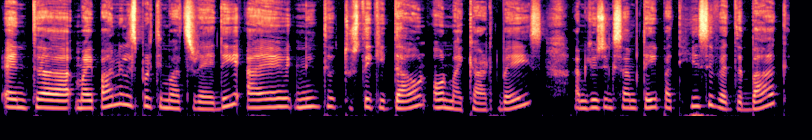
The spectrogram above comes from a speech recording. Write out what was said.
And uh, my panel is pretty much ready. I need to stick it down on my card base. I'm using some tape adhesive at the back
